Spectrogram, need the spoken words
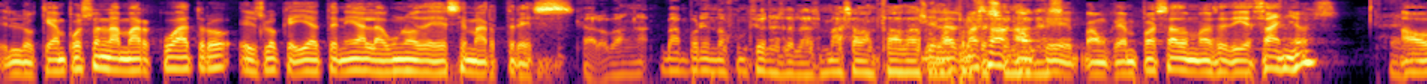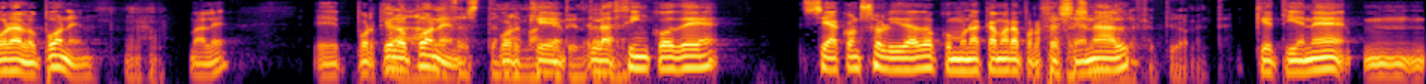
lo que han puesto en la Mar 4 es lo que ya tenía la 1DS Mar 3. Claro, van, van poniendo funciones de las más avanzadas de o las más profesionales. aunque, han pasado más de 10 años, ahora lo ponen. ¿Vale? Eh, ¿Por qué lo ponen? Porque la 5D se ha consolidado como una cámara profesional, efectivamente que tiene, mm,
